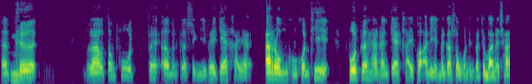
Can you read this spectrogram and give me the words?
แล้วอืม คือเราต้องพูดเพื่อให้เออมันเกิดสิ่งนี้เพื่อให้แก้ไขอะอารมณ์ของคนที่พูดเพื่อหาทางแก้ไข เพราะอดีตมันก็ส่งผลถึงปัจจุบันนะใช่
